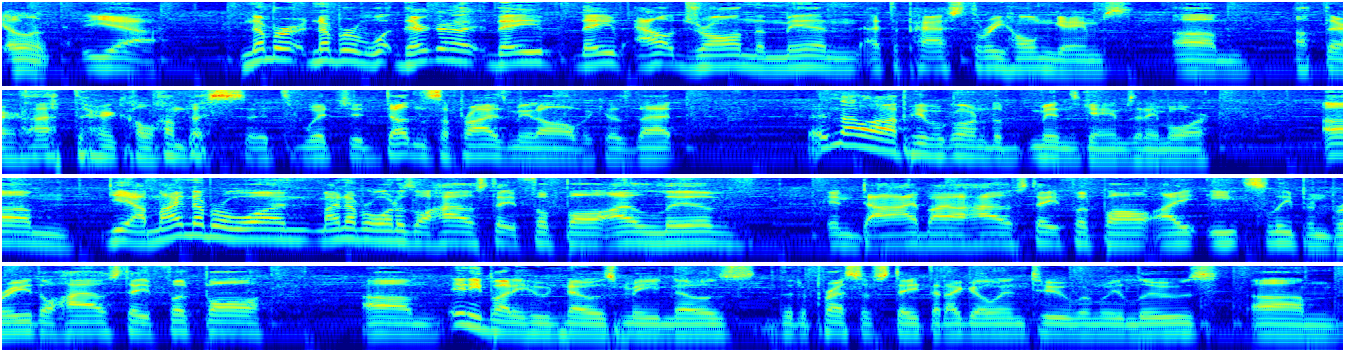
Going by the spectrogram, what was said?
And it. yeah. Number number what they're gonna they've they've outdrawn the men at the past three home games um up there up there in Columbus. It's which it doesn't surprise me at all because that there's not a lot of people going to the men's games anymore. Um yeah, my number one my number one is Ohio State football. I live and die by Ohio State football. I eat, sleep, and breathe Ohio State football. Um, anybody who knows me knows the depressive state that I go into when we lose. Um,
